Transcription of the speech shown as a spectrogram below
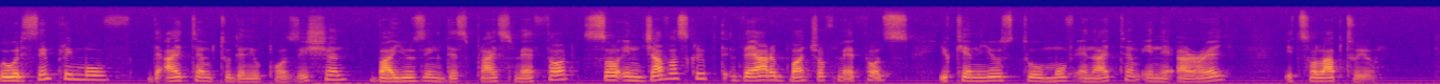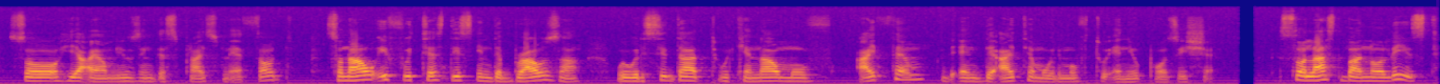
we will simply move the item to the new position by using the splice method. So in JavaScript, there are a bunch of methods you can use to move an item in an array. It's all up to you. So here I am using the splice method. So now if we test this in the browser, we will see that we can now move item and the item will move to a new position. So last but not least,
